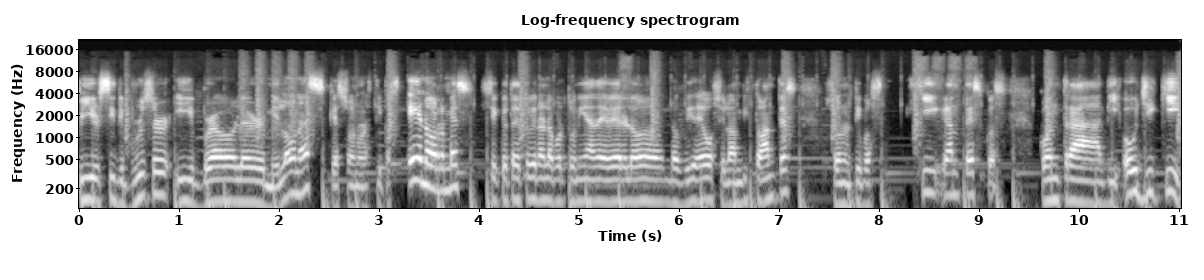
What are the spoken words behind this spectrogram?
Beer City Bruiser y Brawler Milonas, que son unos tipos enormes. Si es que ustedes tuvieron la oportunidad de ver los, videos, si lo han visto antes, son unos tipos gigantescos contra The OG Key,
